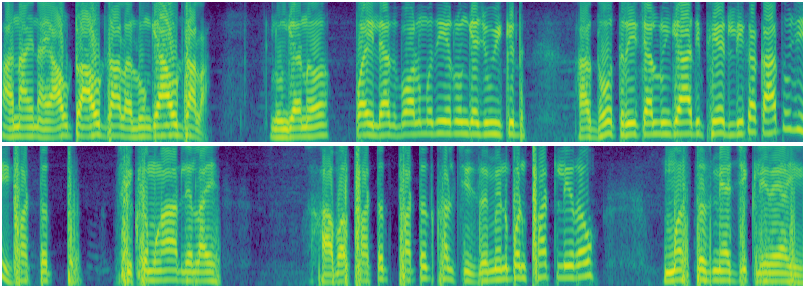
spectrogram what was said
हा, नाही नाही. आउट आउट झाला. लुंग्या आउट झाला. लुंग्यानं पहिल्याच बॉलमध्ये लुंग्याची विकेट हा धोत्रीच्या लुंग्या आधी फेडली का? का तुझी? फाटत. सिक्स मारलेला आहे. हा बा फाटत फाटत खालची जमीन पण फाटली राव. मस्तच मॅच जिंकलेली आहे.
